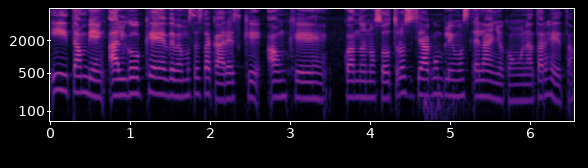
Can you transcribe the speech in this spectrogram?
Y también algo que debemos destacar es que aunque cuando nosotros ya cumplimos el año con una tarjeta,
